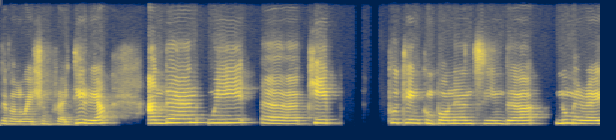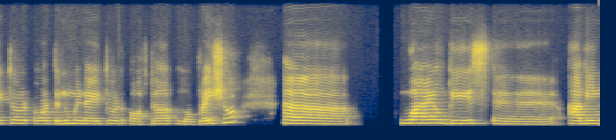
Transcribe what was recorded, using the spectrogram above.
the, evaluation criteria. And then we uh, keep putting components in the numerator or the denominator of the log ratio, uh, while this uh, adding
